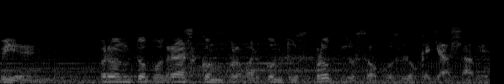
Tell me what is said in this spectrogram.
Bien. Pronto podrás comprobar con tus propios ojos lo que ya sabes.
